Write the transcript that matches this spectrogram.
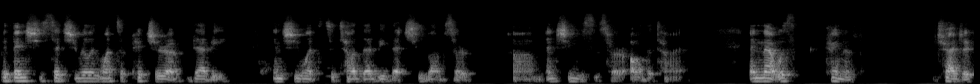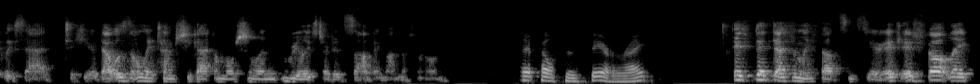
But then she said she really wants a picture of Debbie, and she wants to tell Debbie that she loves her um, and she misses her all the time. And that was kind of tragically sad to hear. That was the only time she got emotional and really started sobbing on the phone. It felt sincere, right? It, it definitely felt sincere. It, it felt like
